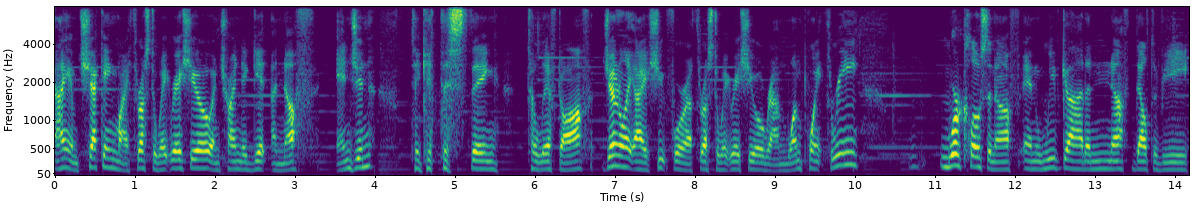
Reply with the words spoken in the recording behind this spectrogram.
I am checking my thrust to weight ratio and trying to get enough engine to get this thing to lift off. Generally, I shoot for a thrust to weight ratio around 1.3 we're close enough and we've got enough delta V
